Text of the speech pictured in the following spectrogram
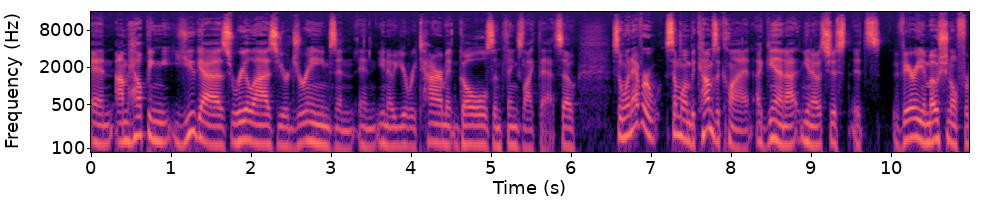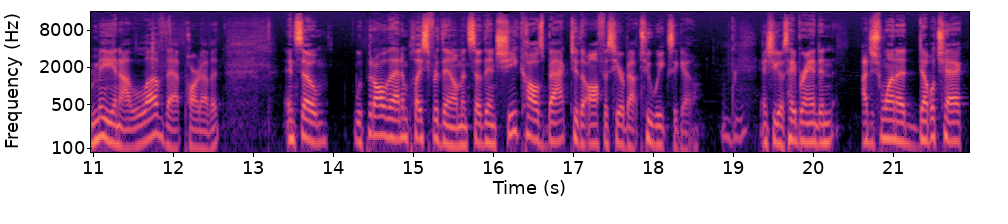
and I'm helping you guys realize your dreams and and you know your retirement goals and things like that. So so whenever someone becomes a client, again, I you know it's just it's very emotional for me and I love that part of it. And so we put all of that in place for them. And so then she calls back to the office here about 2 weeks ago. Mm-hmm. And she goes, "Hey Brandon, I just want to double check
